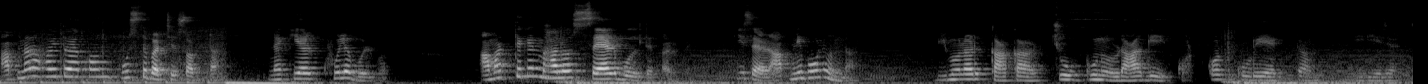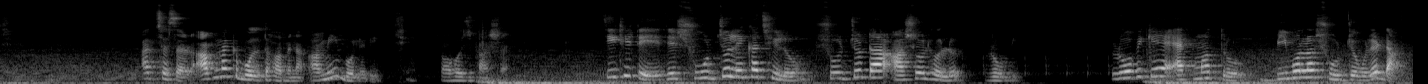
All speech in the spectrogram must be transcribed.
আপনারা হয়তো এখন বুঝতে পারছেন সবটা নাকি আর খুলে বলব? আমার থেকে ভালো স্যার বলতে পারবে। কি স্যার, আপনি বলুন না। বিমলার কাকার চোখগুলো রাগে কটকট করে একদম এড়িয়ে যাচ্ছে। আচ্ছা স্যার, আপনাকে বলতে হবে না, আমিই বলে দিচ্ছি, সহজ ভাষায়। চিঠিতে যে সূর্য লেখা ছিল, সূর্যটা আসল হলো রবি। রবিকে একমাত্র বিমলা সূর্য বলে ডাকত।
